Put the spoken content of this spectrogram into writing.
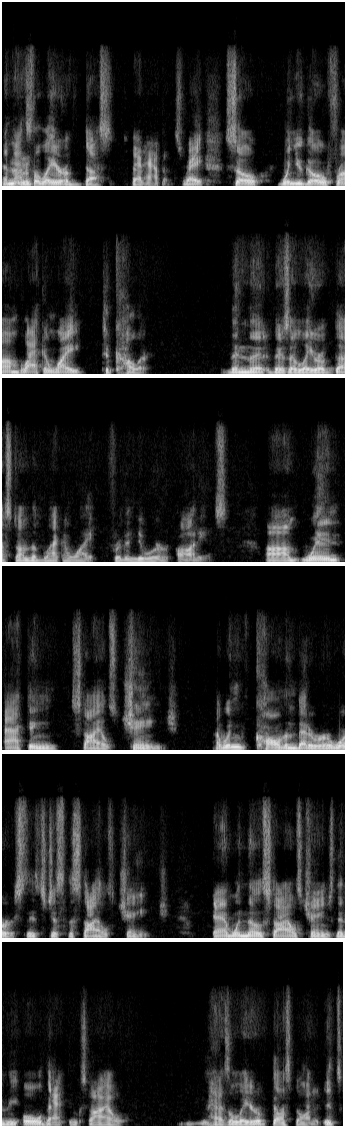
And that's mm-hmm. the layer of dust that happens, right? So when you go from black and white to color, then the, there's a layer of dust on the black and white for the newer audience. Um, when acting styles change, I wouldn't call them better or worse. It's just the styles change. And when those styles change, then the old acting style has a layer of dust on it. It's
